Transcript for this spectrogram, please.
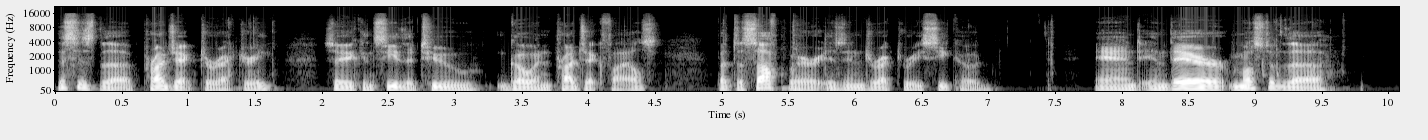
This is the project directory. So you can see the two Gowin project files, but the software is in directory C code. And in there, most of the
